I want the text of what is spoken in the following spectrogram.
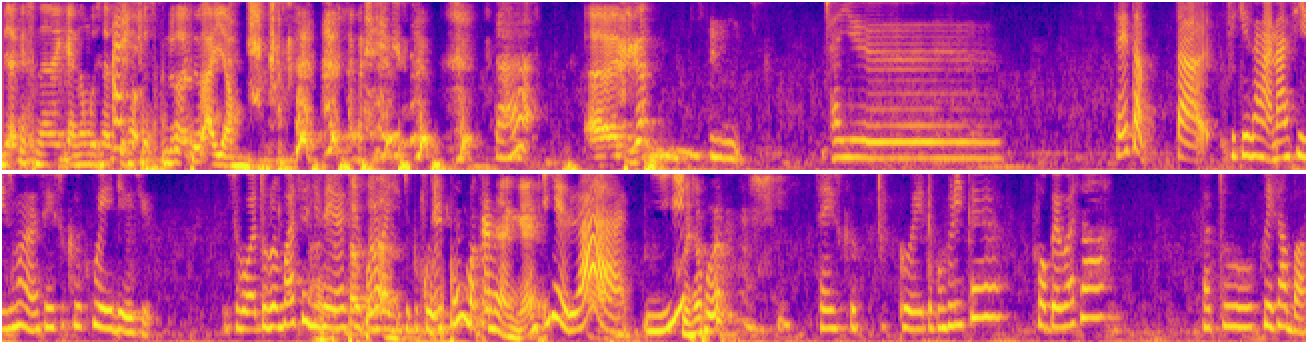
dia akan senaraikan nombor 1 sampai 10 tu ayam. Tak. Uh, Tika? Hmm, saya saya tak tak fikir sangat nasi semua. Saya suka kuih dia je. Sebab waktu bulan puasa je saya rasa tak paling apalah. banyak jumpa Kuih kuih. pun makanan kan? Iyalah. Ih, Kuih siapa? saya suka kuih tepung pelita, popek basah. Lepas tu kuih sabah.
